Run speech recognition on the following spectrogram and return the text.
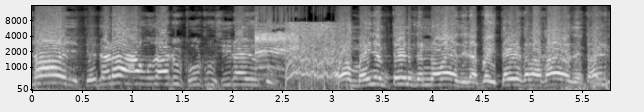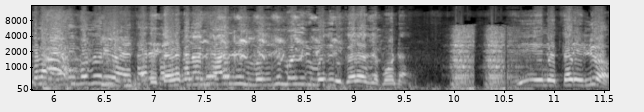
જાય તે દાડા આ હું આડું ઠોઠું સિરાયું હતું હવે મહિનામાં ત્રણ જણ આવ્યા છે ભાઈ ત્રણ કલાક આવ્યા છે ત્રણ કલાક મજૂરી હોય તારે ત્રણ કલાક મજૂરી મજૂરી મજૂરી કરે છે મોઢા. ઈ ને તરી લ્યો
